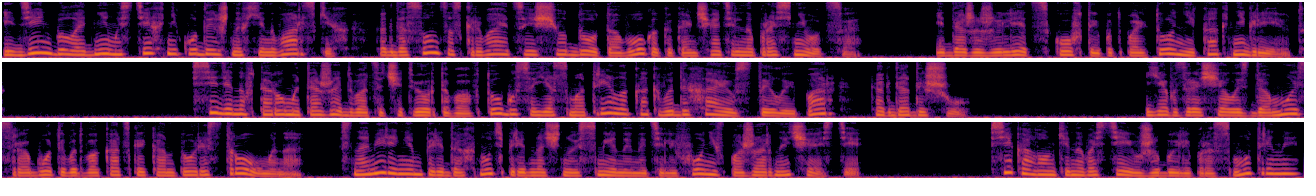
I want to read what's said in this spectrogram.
и день был одним из тех никудышных январских, когда солнце скрывается еще до того, как окончательно проснется — и даже жилет с кофтой под пальто никак не греют. Сидя на втором этаже 24-го автобуса, я смотрела, как выдыхаю стылый пар, когда дышу. Я возвращалась домой с работы в адвокатской конторе Строумана с намерением передохнуть перед ночной сменой на телефоне в пожарной части. Все колонки новостей уже были просмотрены,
